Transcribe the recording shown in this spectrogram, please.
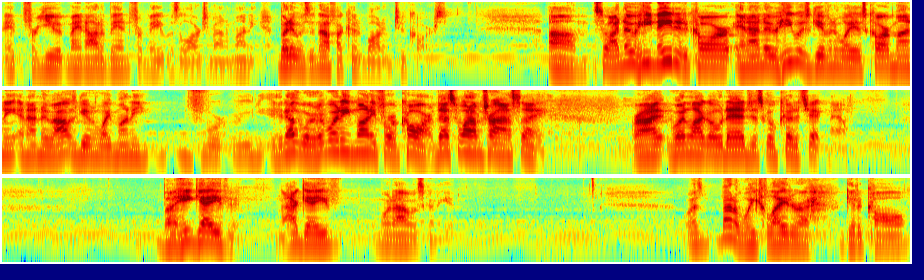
It, for you, it may not have been. For me, it was a large amount of money. But it was enough I could have bought him two cars. Um, so I knew he needed a car, and I knew he was giving away his car money, and I knew I was giving away money for, in other words, there wasn't any money for a car. That's what I'm trying to say. Right? It wasn't like, oh, dad, just go cut a check now. But he gave it. I gave what I was going to give. It was about a week later, I get a call.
